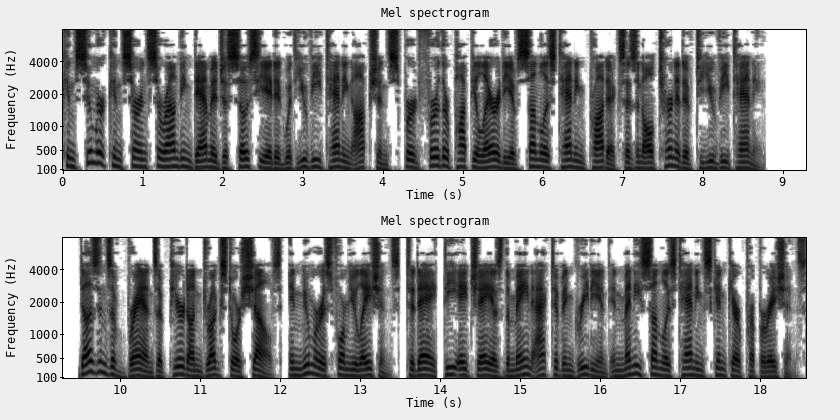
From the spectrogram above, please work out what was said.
Consumer concerns surrounding damage associated with UV tanning options spurred further popularity of sunless tanning products as an alternative to UV tanning. Dozens of brands appeared on drugstore shelves, in numerous formulations. Today, DHA is the main active ingredient in many sunless tanning skincare preparations.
